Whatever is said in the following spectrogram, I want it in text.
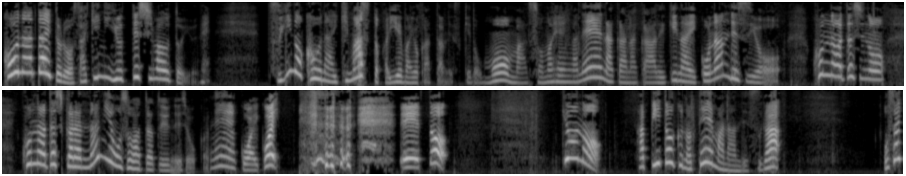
コーナータイトルを先に言ってしまうというね。次のコーナー行きますとか言えばよかったんですけども、まあその辺がね、なかなかできない子なんですよ。こんな私の、こんな私から何を教わったというんでしょうかね。怖い怖い。えっと、今日のハッピートークのテーマなんですが、お酒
